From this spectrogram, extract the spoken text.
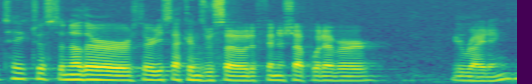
So take just another 30 seconds or so to finish up whatever you're writing.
